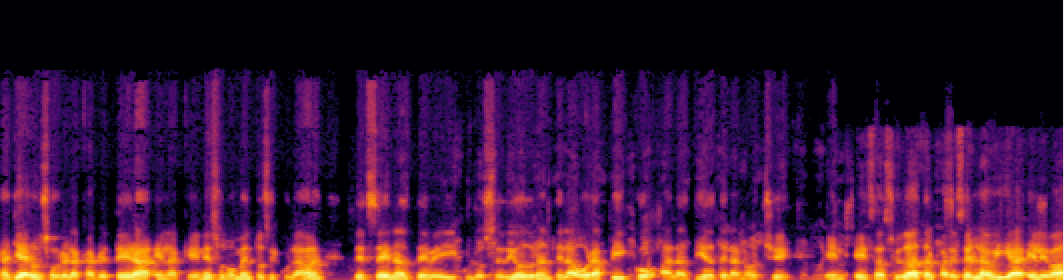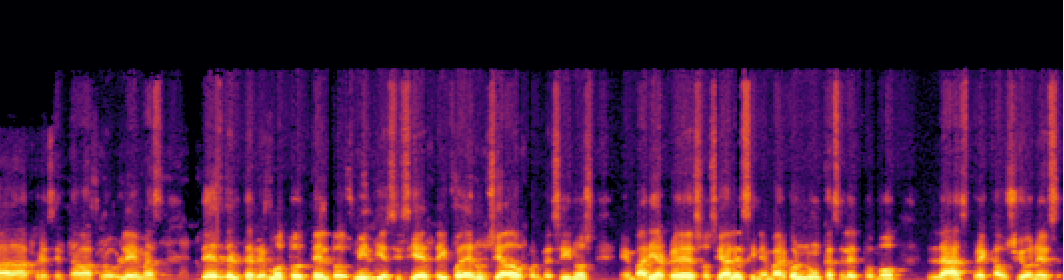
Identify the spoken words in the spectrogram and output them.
cayeron sobre la carretera en la que en esos momentos circulaban decenas de vehículos. Se dio durante la hora pico a las 10 de la noche en esa ciudad. Al parecer la vía elevada presentaba problemas desde el terremoto del 2017 y fue denunciado por vecinos en varias redes sociales. Sin embargo, nunca se le tomó las precauciones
